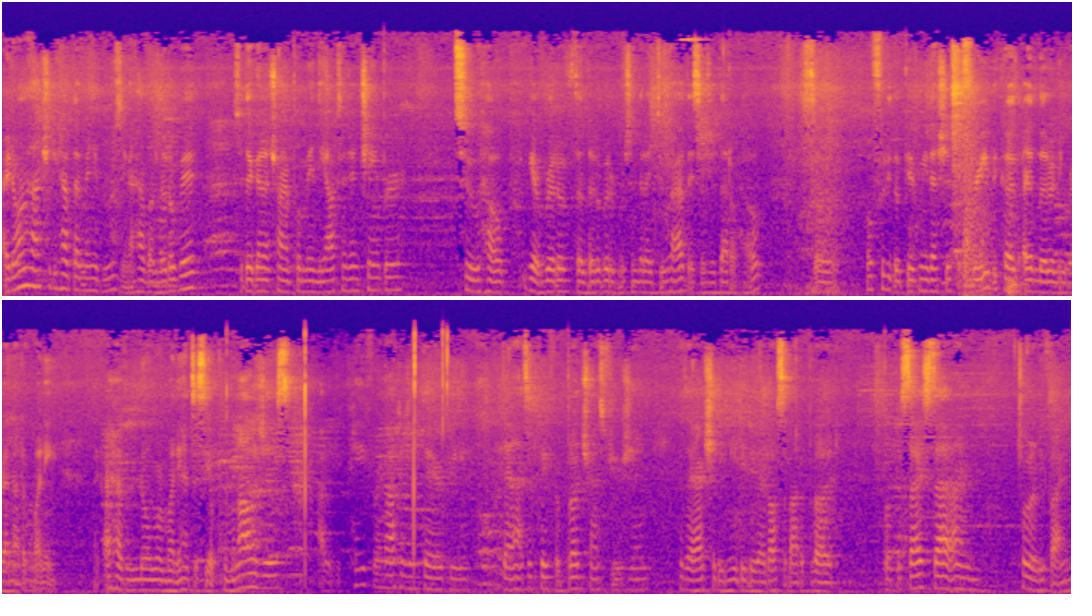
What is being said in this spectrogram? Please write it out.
I don't actually have that many bruising. I have a little bit. So they're going to try and put me in the oxygen chamber to help get rid of the little bit of bruising that I do have. They said that that'll help. So hopefully they'll give me that shit for free because I literally ran out of money. Like I have no more money. I had to see a pulmonologist pay for an oxygen therapy. Then I had to pay for blood transfusion because I actually needed it. I lost a lot of blood. But besides that, I'm totally fine.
